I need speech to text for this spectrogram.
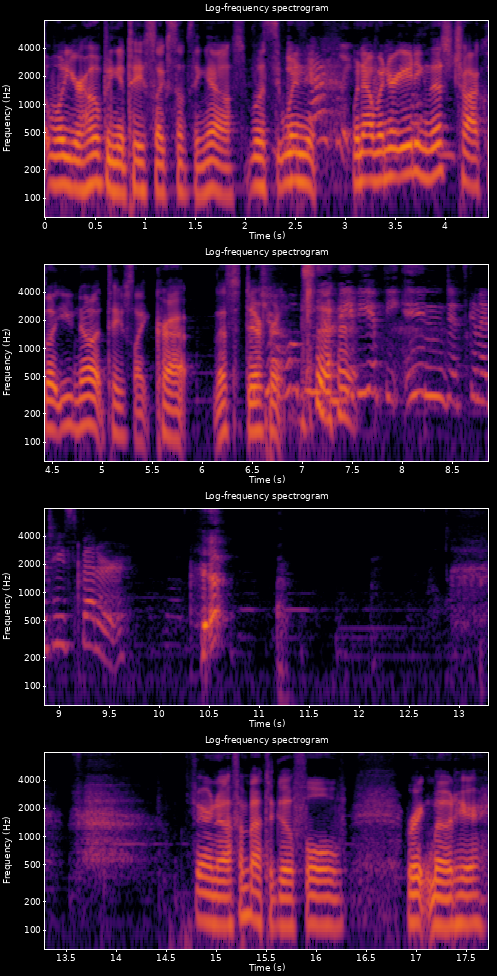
Uh, Well, you're hoping it tastes like something else. With when Exactly. when now when you're eating this chocolate, you know it tastes like crap. That's different. You're different. hoping that maybe at the end it's gonna taste better. Fair enough. I'm about to go full Rick mode here.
